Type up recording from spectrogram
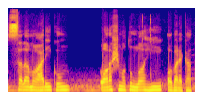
সালামু আলাইকুম ওরহমতুল্লাহি ওবারাকাত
